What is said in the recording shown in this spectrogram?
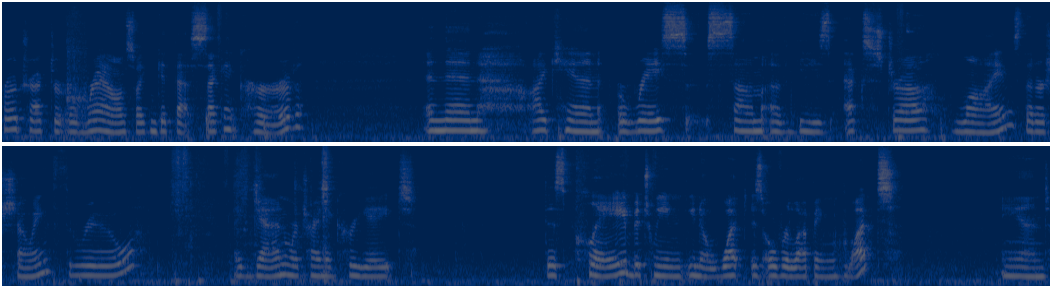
protractor around so I can get that second curve. And then I can erase some of these extra lines that are showing through. Again, we're trying to create this play between, you know, what is overlapping what. And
